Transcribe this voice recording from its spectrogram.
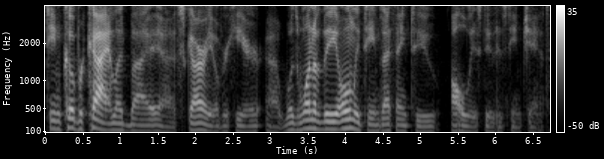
Team Cobra Kai, led by uh, Scary over here, uh, was one of the only teams I think to always do his team chant.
